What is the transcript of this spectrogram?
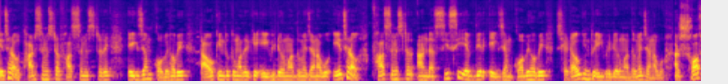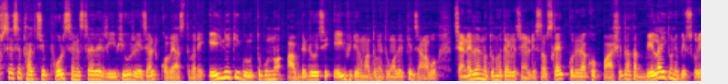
এছাড়াও থার্ড সেমিস্টার ফার্স্ট সেমিস্টারে এক্সাম কবে হবে, তাও কিন্তু তোমাদেরকে এই ভিডিওর মাধ্যমে জানাব। এছাড়াও ফার্স্ট সেমিস্টার আন্ডার সিসিএফদের এক্সাম কবে হবে, সেটাও কিন্তু এই ভিডিওর মাধ্যমে জানাব। আর সব শেষে থাকছে ফোর্থ সেমিস্টারের রিভিউ রেজাল্ট কবে আসতে পারে? এই নিয়ে কি গুরুত্বপূর্ণ আপডেট রয়েছে এই ভিডিওর মাধ্যমে তোমাদেরকে জানাব। চ্যানেলে নতুন হয়ে থাকলে চ্যানেলটি সাবস্ক্রাইব করে রাখো। পাশে থাকা বেল আইকনে প্রেস করে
